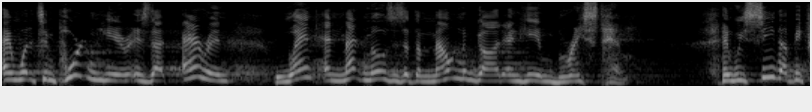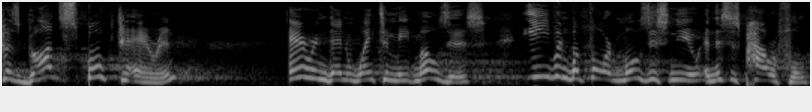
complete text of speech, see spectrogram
And what's important here is that Aaron went and met Moses at the mountain of God and he embraced him. And we see that because God spoke to Aaron, Aaron then went to meet Moses even before Moses knew, and this is powerful,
